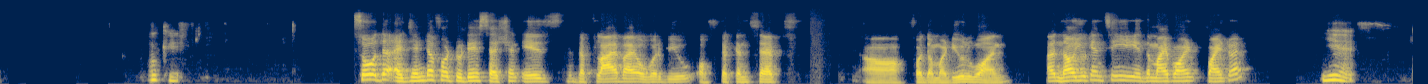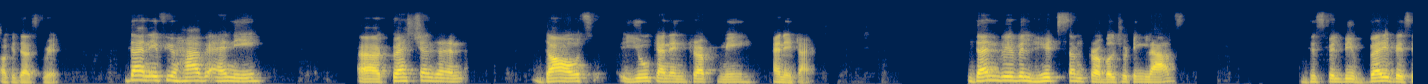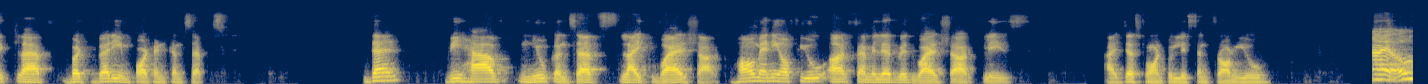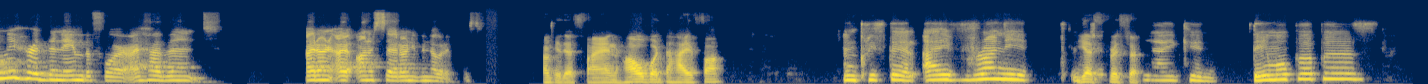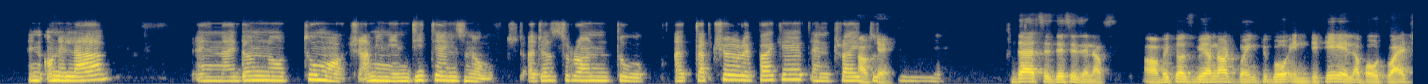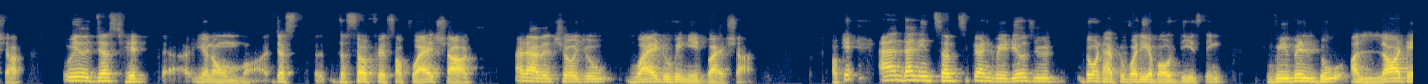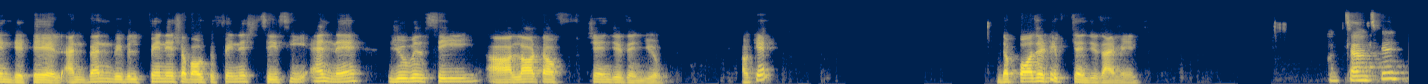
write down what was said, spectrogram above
Okay. So the agenda for today's session is the flyby overview of the concepts uh, for the module one. Uh, now you can see the my point pointer. Yes. Okay, that's great. Then if you have any uh, questions and doubts, you can interrupt me anytime. Then we will hit some troubleshooting labs. This will be very basic lab, but very important concepts. Then we have new concepts like Wireshark. How many of you are familiar with Wireshark, please? I just want to listen from you. I only heard the name before. I haven't, I don't, I honestly, I don't even know what it is. Okay, that's fine. How about the Haifa? And Christelle, I've run it Yes, Krista. Like a demo purpose and on a lab. And I don't know too much. I mean, in details, no. I just run to, I capture a packet and try okay. to. That's it. This is enough. Uh, because we are not going to go in detail about Wireshark. We'll just hit, uh, you know, just the surface of Wireshark, and I will show you why do we need Wireshark okay? And then in subsequent videos you don't have to worry about these things. We will do a lot in detail. And when we will finish about to finish ccna you will see a lot of changes in you. Okay? The positive changes i mean. Sounds good.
